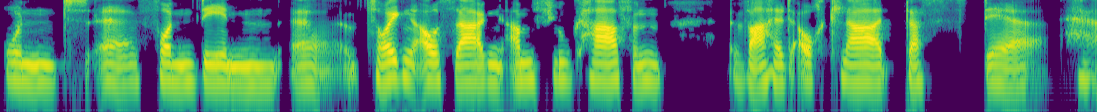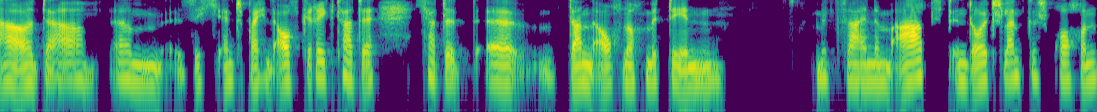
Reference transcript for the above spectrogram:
Und äh, von den äh, Zeugenaussagen am Flughafen war halt auch klar, dass der Herr da ähm, sich entsprechend aufgeregt hatte. Ich hatte äh, dann auch noch mit den mit seinem Arzt in Deutschland gesprochen,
